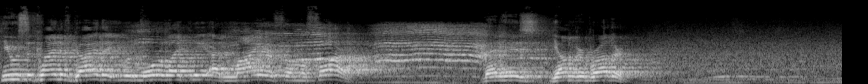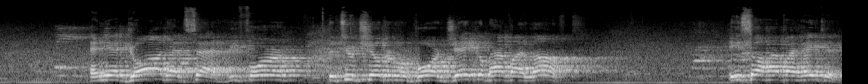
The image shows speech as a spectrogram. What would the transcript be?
He was the kind of guy that you would more likely admire from afar than his younger brother. And yet God had said, before the two children were born, Jacob have I loved, Esau have I hated.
